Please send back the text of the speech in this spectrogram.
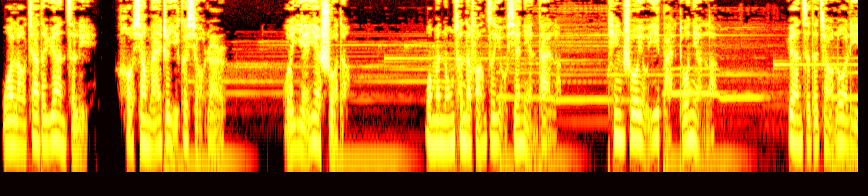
我老家的院子里好像埋着一个小人儿，我爷爷说的。我们农村的房子有些年代了，听说有一百多年了。院子的角落里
